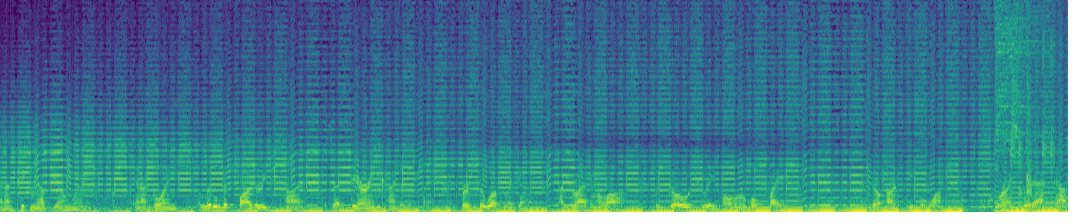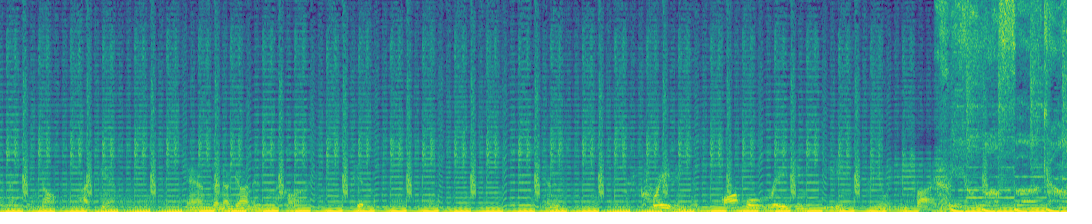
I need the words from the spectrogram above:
and I'm picking up young women. And I'm going a little bit farther each time. It's a daring kind of a thing. First there wasn't a gun. I'm driving along. We go to a vulnerable place. There aren't people watching. Where I could act out and I say, no, I can't. And then a gun is in the car. Hidden. And it's craving, this awful, raging, eating feeling inside. We don't want.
